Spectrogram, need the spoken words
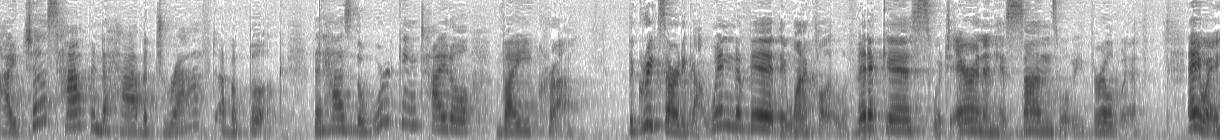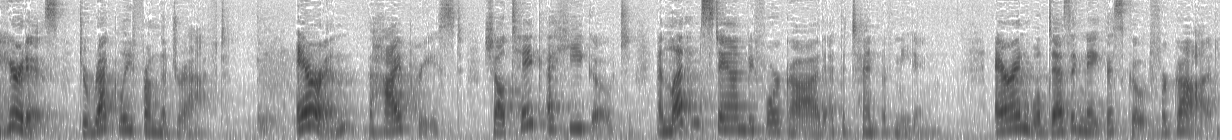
I just happen to have a draft of a book that has the working title Vaikra. The Greeks already got wind of it. They want to call it Leviticus, which Aaron and his sons will be thrilled with. Anyway, here it is, directly from the draft. Aaron, the high priest, shall take a he goat and let him stand before God at the tent of meeting. Aaron will designate this goat for God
